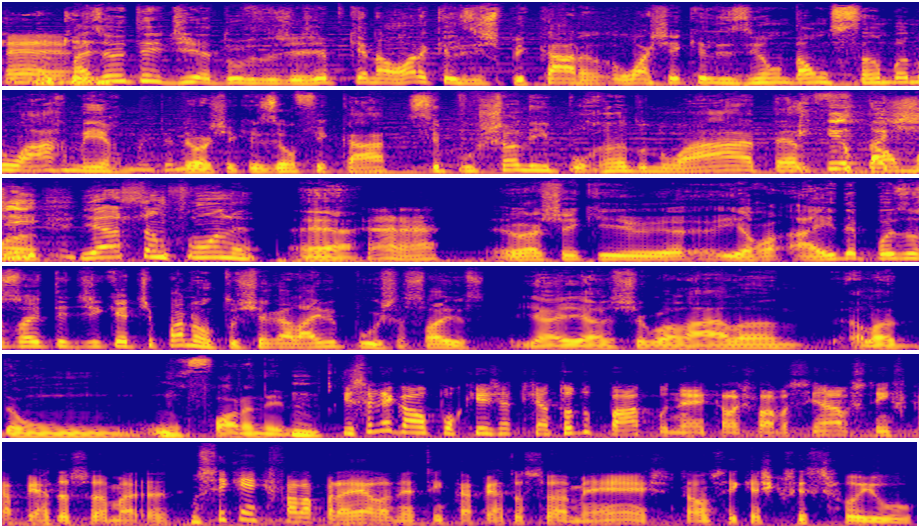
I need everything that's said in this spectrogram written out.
É. Mas eu entendi a dúvida do GG, porque na hora que eles explicaram, eu achei que eles iam dar um samba no ar mesmo, entendeu? Eu achei que eles iam ficar se puxando e empurrando no ar até Eu dar achei. uma. E a sanfona. É. Caraca. Eu achei que. e eu- aí depois eu só entendi que é tipo, ah, não, tu chega lá e me puxa, só isso. E aí ela chegou lá, ela, ela deu um, um fora nele. Hum. Isso é legal, porque já tinha todo o papo, né? Que elas falavam assim, ah, você tem que ficar perto da sua... ma- Não sei quem é que fala pra ela, né? Tem que ficar perto da sua mestre e tal, não sei o que. Acho que não sei se foi o...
